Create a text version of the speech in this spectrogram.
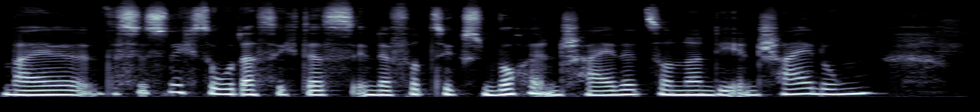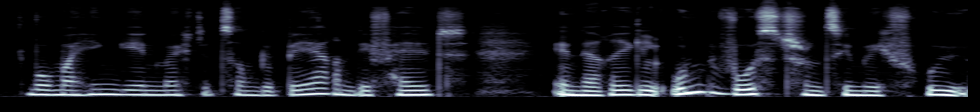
weil das ist nicht so, dass sich das in der 40. Woche entscheidet, sondern die Entscheidung, wo man hingehen möchte zum Gebären, die fällt in der Regel unbewusst schon ziemlich früh.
